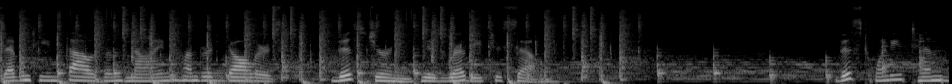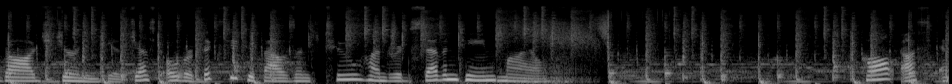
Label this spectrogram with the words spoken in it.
$17,900. This Journey is ready to sell. This 2010 Dodge Journey is just over 62,217 miles. Call us at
